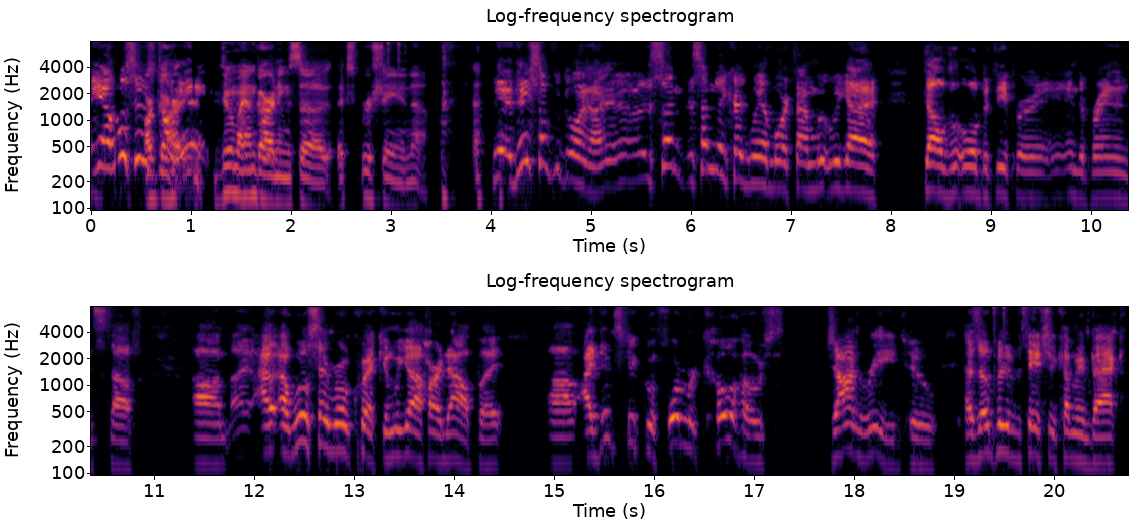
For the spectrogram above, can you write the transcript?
Yeah, we'll see or what's going gar- on. doing my own gardening's uh, excruciating enough. Yeah, there's something going on. Uh, Some someday, Craig, we have more time. We, we gotta delve a little bit deeper into Brandon's stuff. Um, I, I, I will say real quick, and we got hard out, but uh, I did speak with former co-host John Reed, who has open invitation coming back.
